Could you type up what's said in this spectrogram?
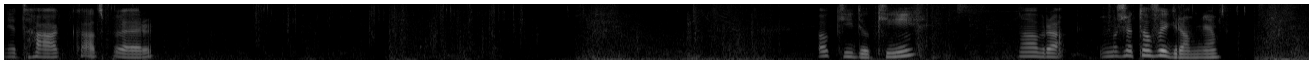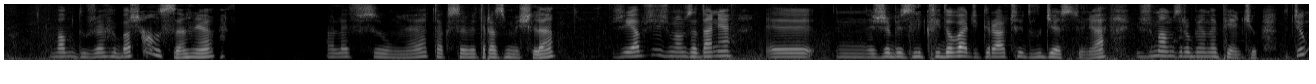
Nie tak, Kacper. Okidoki. Dobra, może to wygram, nie? Mam duże chyba szanse, nie? Ale w sumie, tak sobie teraz myślę, że ja przecież mam zadanie, y, mm, żeby zlikwidować graczy 20, nie? Już mam zrobione 5. To czemu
